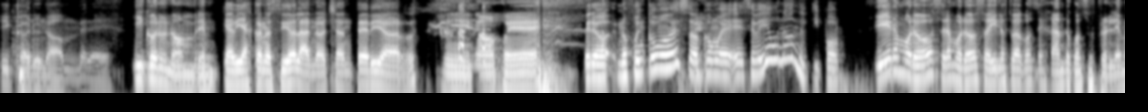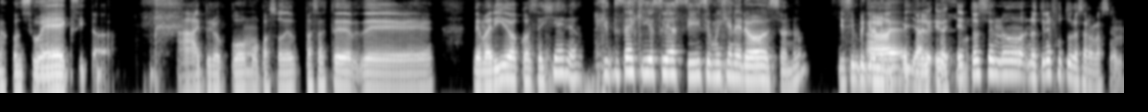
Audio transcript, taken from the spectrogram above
Y con un hombre y con un hombre. que habías conocido la noche anterior. Sí, no, fue... Pero no fue incómodo eso, como eh, eh, se veía buena onda el tipo. Sí, era amoroso, era amoroso, ahí lo estuve aconsejando con sus problemas con su ex y todo. Ay, pero ¿cómo pasó de, pasaste de, de, de marido a consejero? Es que tú sabes que yo soy así, soy muy generoso, ¿no? Yo siempre quiero lo mejor e- prójimo. Entonces no, no tiene futuro esa relación.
